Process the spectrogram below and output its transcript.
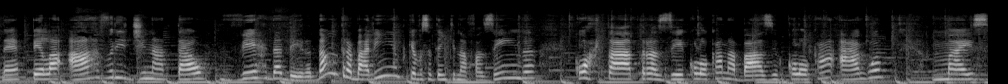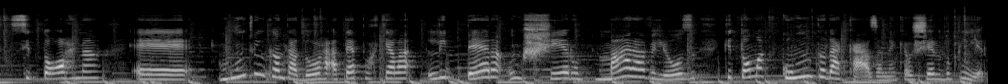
né, pela árvore de Natal verdadeira. Dá um trabalhinho, porque você tem que ir na fazenda, cortar, trazer, colocar na base, colocar água, mas se torna é, muito encantador, até porque ela libera um cheiro maravilhoso que toma conta da casa, né? Que é o cheiro do pinheiro.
